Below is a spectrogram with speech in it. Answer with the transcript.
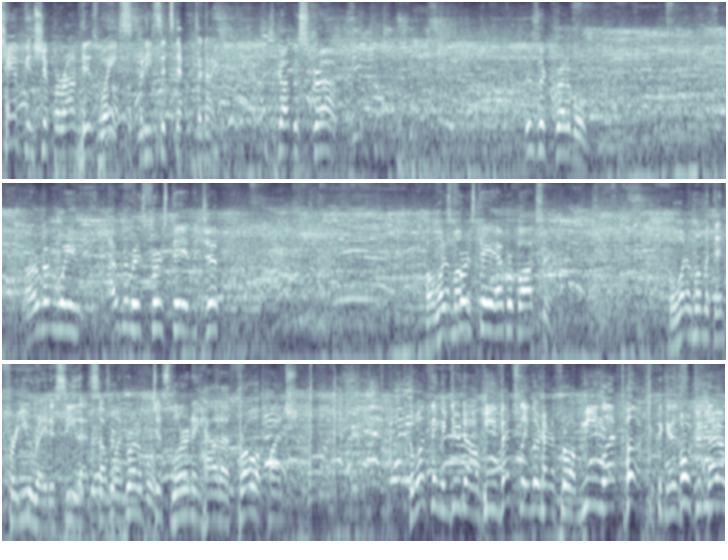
championship around his waist when he sits down tonight. He's got the strap. This is incredible. I remember when he, I remember his first day in the gym. Well, what His a moment, first day ever boxing. well, what a moment then for you, Ray, to see that It's someone incredible. just learning how to throw a punch. The one thing we do know, he eventually learned how to throw a mean left hook because Oh, did he that,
